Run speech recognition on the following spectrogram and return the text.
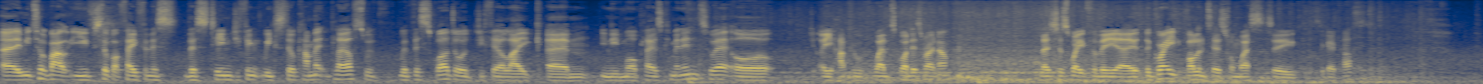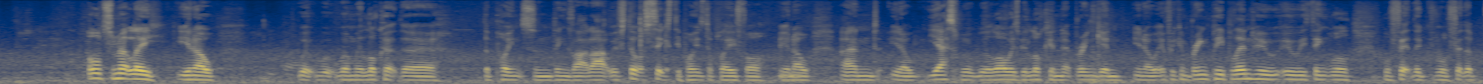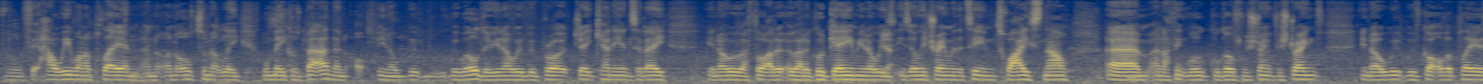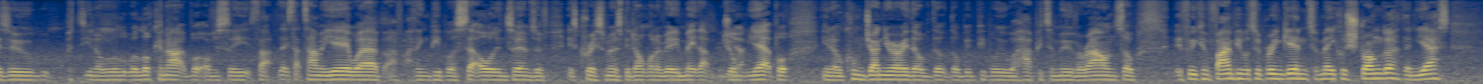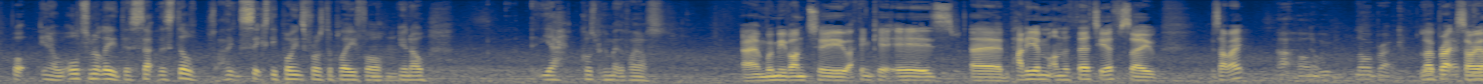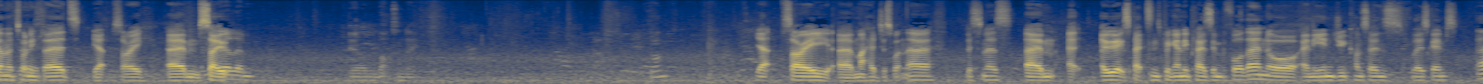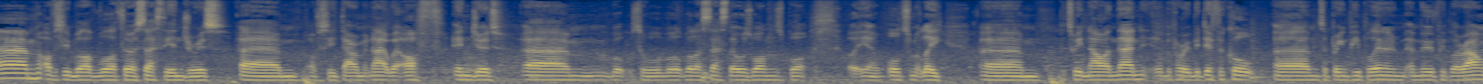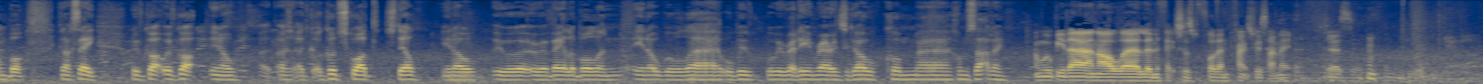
Um, you talk about you've still got faith in this this team. Do you think we still can make the playoffs with, with this squad, or do you feel like um, you need more players coming into it, or are you happy with where the squad is right now? Let's just wait for the uh, the great volunteers from West to to go past. Ultimately, you know, when we look at the the points and things like that. We've still got 60 points to play for, you Mhm. know, and you know, yes, we, we'll always be looking at bringing, you know, if we can bring people in who, who we think will will fit the will fit the will fit how we want to play and, and, and ultimately will make us better. Then you know we, we will do. You know, we, we brought Jake Kenny in today. You know, who I thought had a, who had a good game. You know, he's, Yeah. he's only trained with the team twice now, um, and I think we'll, we'll go from strength to strength. You know, we, we've got other players who you know we're, we're looking at, but obviously it's that it's that time of year where I I think people are settled in terms of it's Christmas. They don't want to really make that jump Yeah. yet, but you know, come January, there'll, there'll, there'll be people who are happy to move around. So, if we can find people to bring in to make us stronger, then yes. But you know, ultimately, there's set, there's still I think 60 points for us to play for. Mhm. You know, yeah, of course we can make the playoffs. Um, we move on to I think it is uh, Padiham on the thirtieth. So is that right? At home, Lower Breck. Low Breck, sorry, on the twenty third. Yep, sorry. Um, so Irlam. Irlam Boxing Day. Yeah, sorry, uh, my head just went there, listeners. Um, uh, are you expecting to bring any players in before then, or any injury concerns for those games? Um, obviously, we'll have, we'll have to assess the injuries. Um, obviously, Darren McKnight went off injured, um, we'll- so we'll, we'll, we'll assess those ones. But, but you know, ultimately, um, between now and then, it'll be probably be difficult um, to bring people in and, and move people around. But like I say, we've got we've got you know a, a good squad still. You know who are, available, and you know we'll uh, we'll be we'll be ready and raring to go come uh, come Saturday. And we'll be there, and I'll uh, learn the fixtures before then. Thanks for your time, mate. Cheers.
